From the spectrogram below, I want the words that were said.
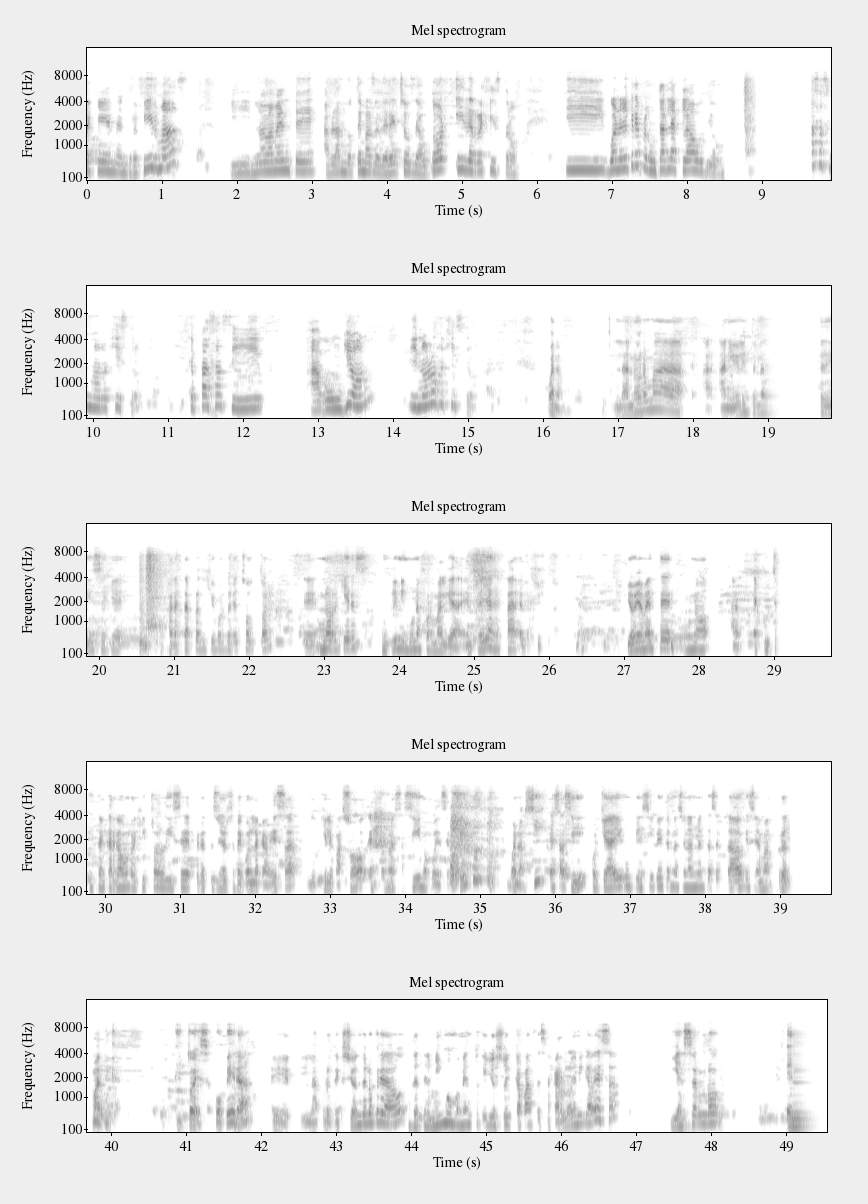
aquí en Entre Firmas y nuevamente hablando temas de derechos de autor y de registro. Y bueno, yo quería preguntarle a Claudio, ¿qué pasa si no registro? ¿Qué pasa si hago un guion y no lo registro? Bueno, la norma a, nivel internacional te dice que para estar protegido por derecho de autor eh, no requieres cumplir ninguna formalidad. Entre ellas está el registro. Y obviamente uno escucha está encargado de un registro dice, pero este señor se pegó en la cabeza, ¿qué le pasó? Esto no es así, no puede ser así. Bueno, sí es así, porque hay un principio internacionalmente aceptado que se llama programática. Esto es, opera eh, la protección de lo creado desde el mismo momento que yo soy capaz de sacarlo de mi cabeza y hacerlo en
